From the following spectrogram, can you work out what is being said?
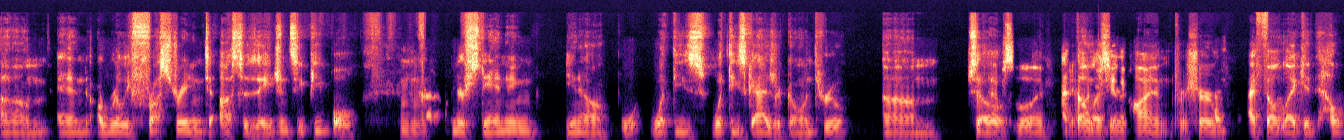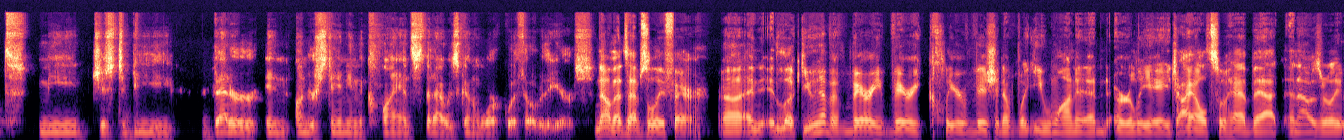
um, and are really frustrating to us as agency people Mhm. understanding you know w- what these what these guys are going through um so Absolutely. I felt like understand the client for sure. i felt like it helped me just to be better in understanding the clients that i was going to work with over the years No, that's absolutely fair. Uh, and look, you have a very, very clear vision of what you wanted at an early age. I also had that, and I was really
